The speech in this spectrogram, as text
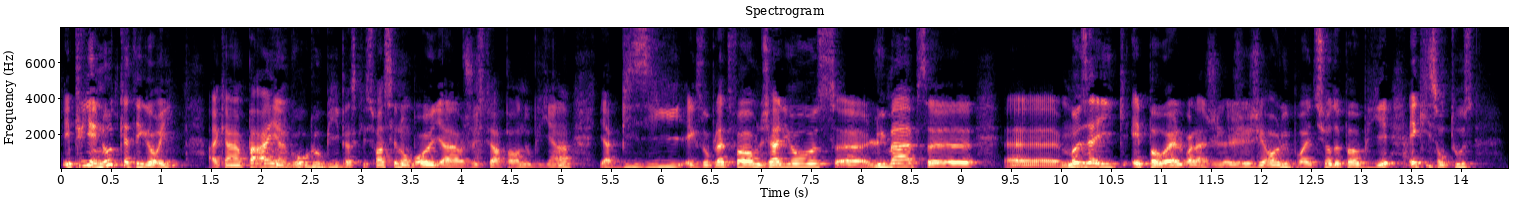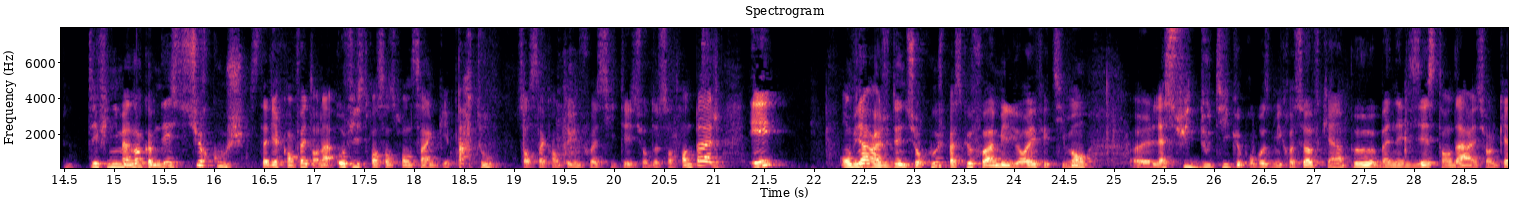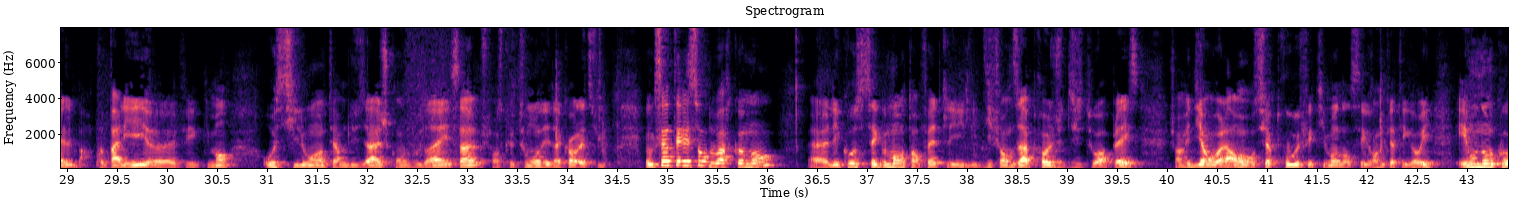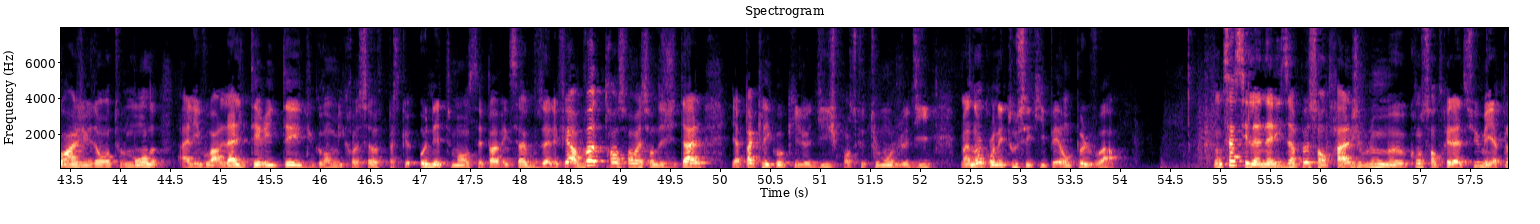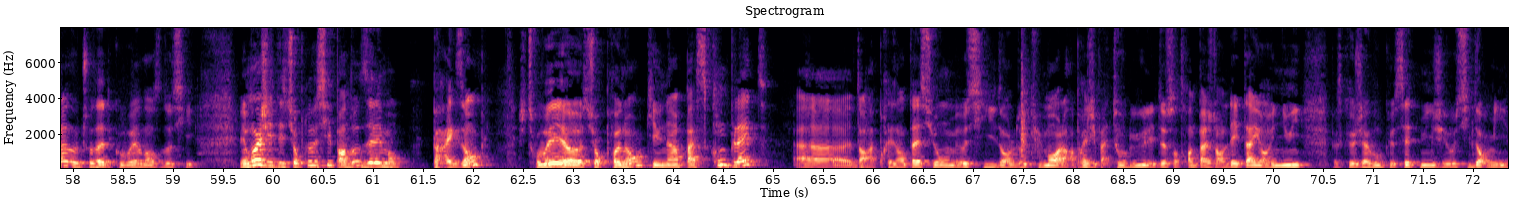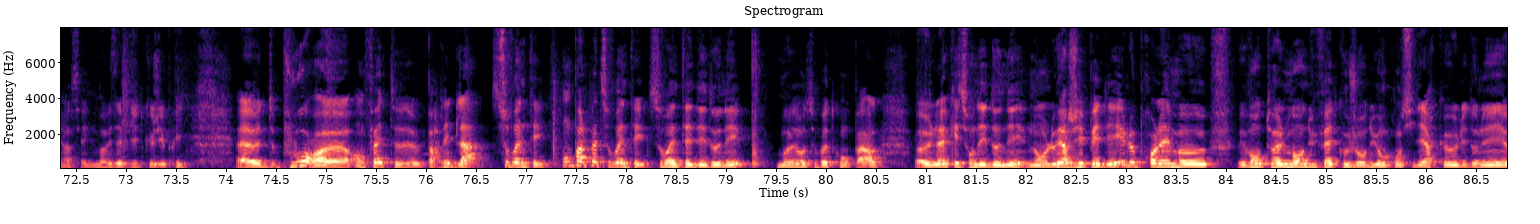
Et puis il y a une autre catégorie, avec un pareil, un gros gloubi, parce qu'ils sont assez nombreux, il y a, j'espère pas en oublier un, il y a Busy, Exoplatform, Jalios, euh, Lumaps, euh, Mosaic et Powell, voilà, j'ai relu pour être sûr de ne pas oublier, et qui sont tous définis maintenant comme des surcouches. C'est-à-dire qu'en fait, on a Office 365 qui est partout, 151 fois cité sur 230 pages, et on vient rajouter une surcouche parce qu'il faut améliorer effectivement euh, la suite d'outils que propose Microsoft, qui est un peu banalisé, standard, et sur lequel bah, on ne peut pas aller euh, effectivement aussi loin en termes d'usage qu'on le voudrait, et ça, je pense que tout le monde est d'accord là-dessus. Donc c'est intéressant de voir comment euh, l'éco segmente en fait les, différentes approches du Digital Workplace. J'ai envie de dire, voilà, on, s'y retrouve effectivement dans ces grandes catégories et on encourage évidemment tout le monde à aller voir l'altérité du grand Microsoft parce que honnêtement, c'est pas avec ça que vous allez faire votre transformation digitale. Il n'y a pas que l'éco qui le dit, je pense que tout le monde le dit. Maintenant qu'on est tous équipés, on peut le voir. Donc ça, c'est l'analyse un peu centrale. J'ai voulu me concentrer là-dessus, mais il y a plein d'autres choses à découvrir dans ce dossier. Mais moi, j'ai été surpris aussi par d'autres éléments. Par exemple, je trouvais euh, surprenant qu'il y ait une impasse complète euh, dans la présentation, mais aussi dans le document. Alors après, j'ai pas tout lu, les 230 pages dans le détail en une nuit, parce que j'avoue que cette nuit, j'ai aussi dormi. Hein, c'est une mauvaise habitude que j'ai pris. Euh, pour euh, en fait parler de la souveraineté. On ne parle pas de souveraineté. Souveraineté des données, moi on ne pas de quoi on parle. la question des données, non. Le RGPD, le problème éventuellement du fait qu'aujourd'hui on considère que les données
